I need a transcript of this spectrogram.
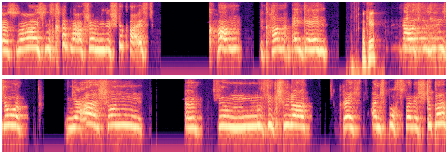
das war, ich muss gerade nachschauen, wie das Stück heißt. Come, come again. Okay. Das sind so, ja, schon äh, für Musikschüler recht anspruchsvolle Stücke.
